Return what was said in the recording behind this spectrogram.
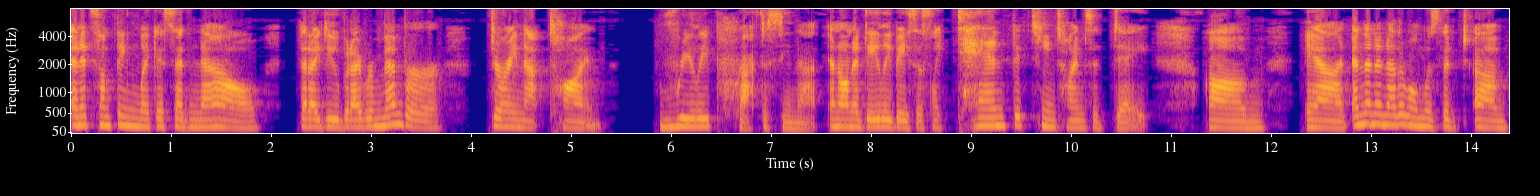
And it's something, like I said, now that I do, but I remember during that time, really practicing that and on a daily basis, like 10, 15 times a day. Um, and, and then another one was the, um,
